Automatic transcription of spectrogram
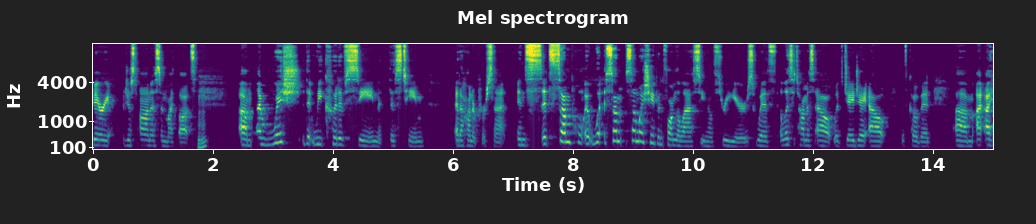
very just honest in my thoughts. Mm-hmm um, I wish that we could have seen this team at 100% in at some point some some way shape and form the last you know three years with alyssa thomas out with jj out with covid. Um, I,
